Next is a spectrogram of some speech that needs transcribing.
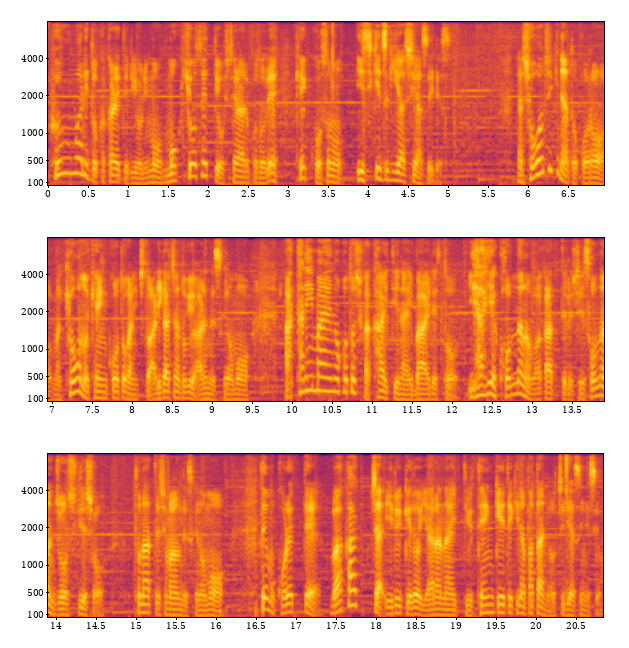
ふんわりと書かれているよりも目標設定をしてあることで結構その意識づきがしやすいです。正直なところ、まあ、今日の健康とかにちょっとありがちな時があるんですけども、当たり前のことしか書いていない場合ですと、いやいや、こんなの分かってるし、そんなの常識でしょとなってしまうんですけども、でもこれって分かっちゃいるけどやらないっていう典型的なパターンに陥りやすいんですよ。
